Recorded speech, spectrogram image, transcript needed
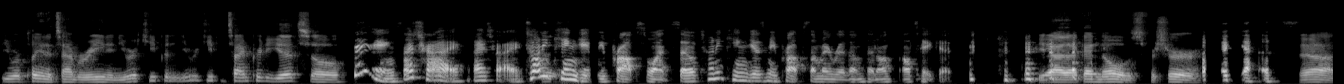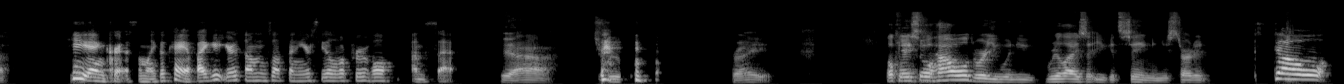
you were playing a tambourine and you were keeping you were keeping time pretty good. So thanks. I try. I try. Tony King gave me props once. So if Tony King gives me props on my rhythm, then I'll I'll take it. yeah, that guy knows for sure. yes. Yeah. He and Chris. I'm like, okay, if I get your thumbs up and your seal of approval, I'm set. Yeah. True. right. Okay, so how old were you when you realized that you could sing and you started? So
